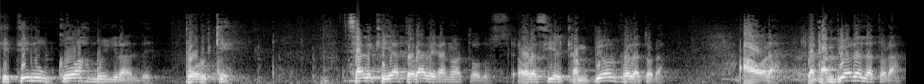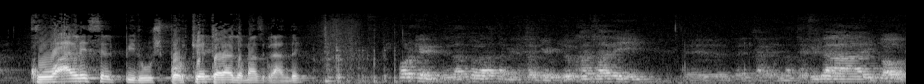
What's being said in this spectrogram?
que tiene un coaj muy grande. ¿Por qué? Sale que ya Torah le ganó a todos. Ahora sí, el campeón fue la Torah. Ahora, la campeona es la Torah. ¿Cuál es el pirush? ¿Por qué Torah es lo más grande? Porque la Torah también está todo.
